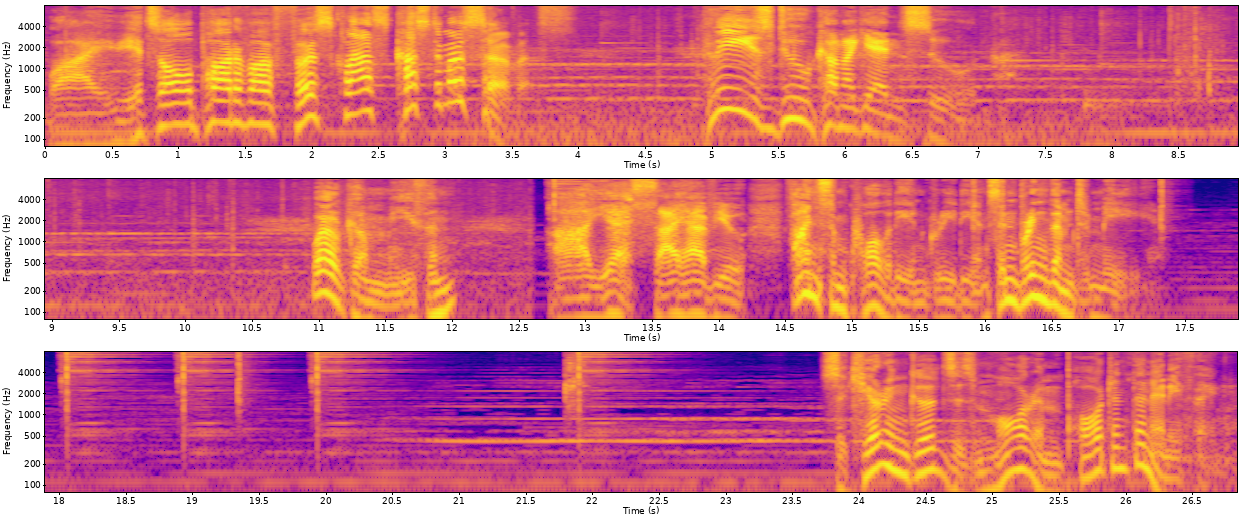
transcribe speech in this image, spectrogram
Why, it's all part of our first-class customer service. Please do come again soon. Welcome, Ethan. Ah, yes, I have you. Find some quality ingredients and bring them to me. Securing goods is more important than anything.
